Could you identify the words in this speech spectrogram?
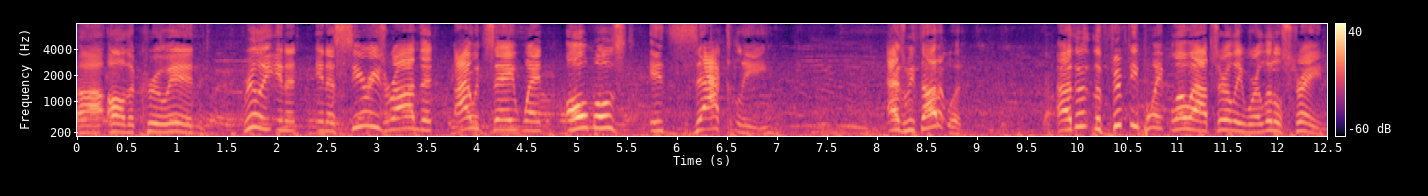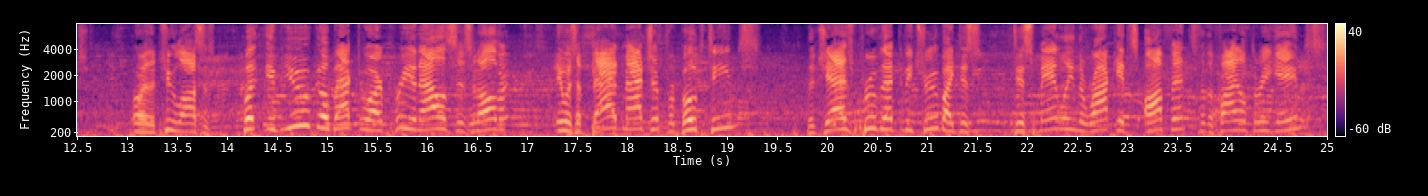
uh, all the crew in. Really, in a in a series, Ron, that I would say went almost exactly as we thought it would. Uh, the, the 50 point blowouts early were a little strange, or the two losses. But if you go back to our pre analysis and all of it, it was a bad matchup for both teams. The Jazz proved that to be true by dis- dismantling the Rockets' offense for the final three games.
